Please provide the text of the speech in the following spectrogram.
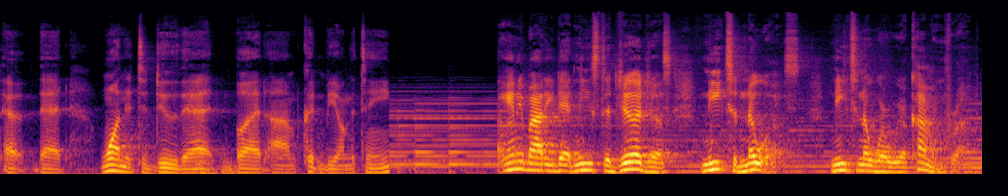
that that wanted to do that but um, couldn't be on the team. Anybody that needs to judge us need to know us, need to know where we're coming from.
